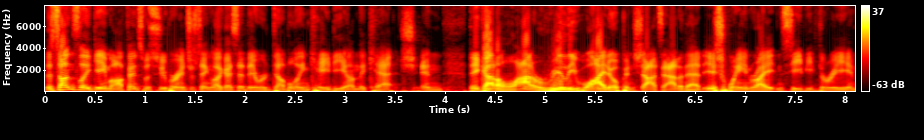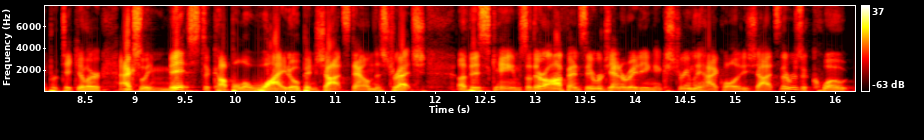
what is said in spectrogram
the Suns' late game offense was super interesting. Like I said, they were doubling KD on the catch, and they got a lot of really wide open shots out of that. Ish Wainright and CP3 in particular actually missed a couple of wide open shots down the stretch of this game. So their offense, they were generating extremely high quality shots. There was a quote.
